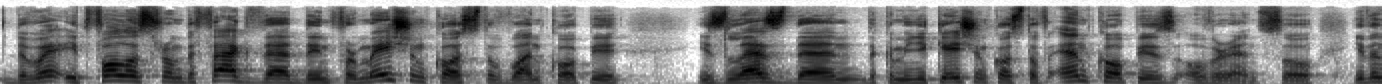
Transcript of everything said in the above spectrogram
the way it follows from the fact that the information cost of one copy is less than the communication cost of n copies over n. So even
